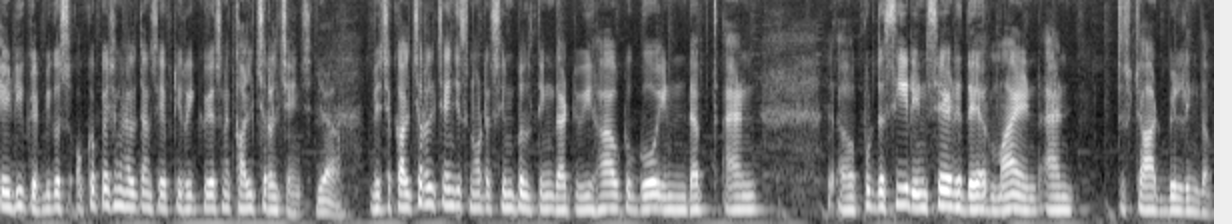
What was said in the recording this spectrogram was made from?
educate because occupational health and safety requires a cultural change. Yeah. Which a cultural change is not a simple thing that we have to go in depth and uh, put the seed inside their mind and to start building them.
